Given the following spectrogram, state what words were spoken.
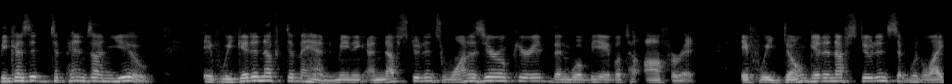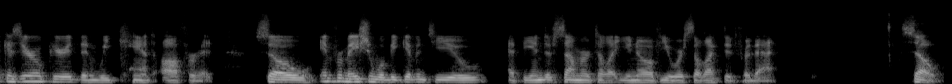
because it depends on you. If we get enough demand, meaning enough students want a zero period, then we'll be able to offer it. If we don't get enough students that would like a zero period, then we can't offer it. So information will be given to you at the end of summer to let you know if you were selected for that. So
